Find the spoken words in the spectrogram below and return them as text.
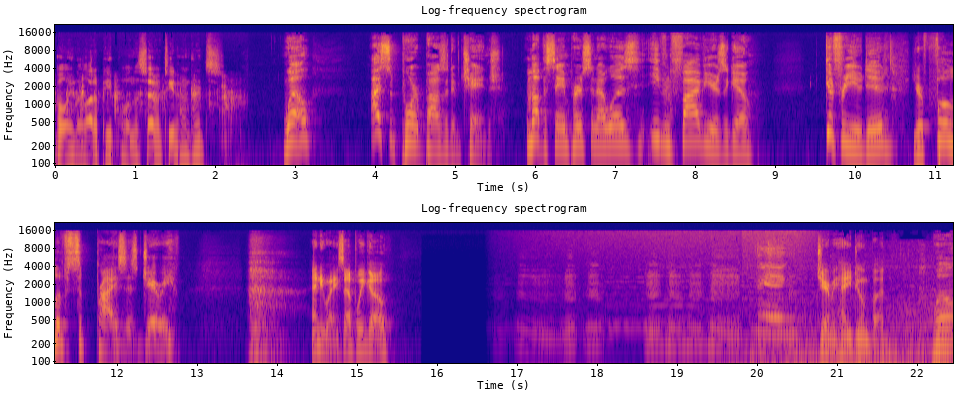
bullied a lot of people in the 1700s. Well, I support positive change. I'm not the same person I was even five years ago. Good for you, dude. You're full of surprises, Jerry. Anyways, up we go. Ding. Jeremy, how you doing, bud? Well,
